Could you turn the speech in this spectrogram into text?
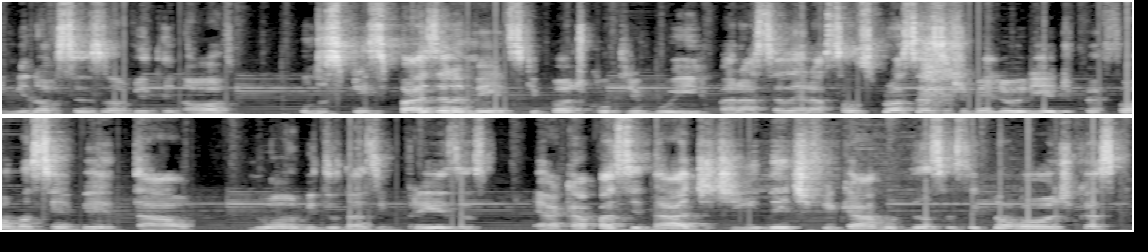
em 1999, um dos principais elementos que pode contribuir para a aceleração dos processos de melhoria de performance ambiental no âmbito das empresas é a capacidade de identificar mudanças tecnológicas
